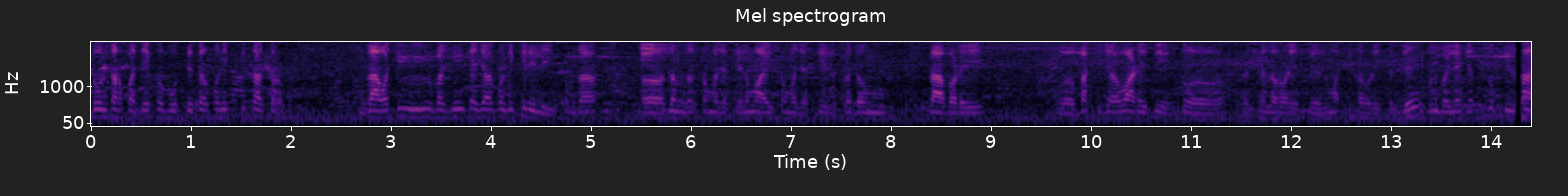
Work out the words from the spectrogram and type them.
दोन तर्फ आहेत एक बोस्ते तर्फ आणि एक पिसाळ तर्फ गावाची विभागणी त्याच्यामध्ये केलेली आहे. समजा धनगर समाज असेल माळी समाज असेल कदम दाभाडे बाकीच्या वाडे ते शेलारवाडी असेल मातीकारवाडी असेल त्यांची पण बैल याच्यात हा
